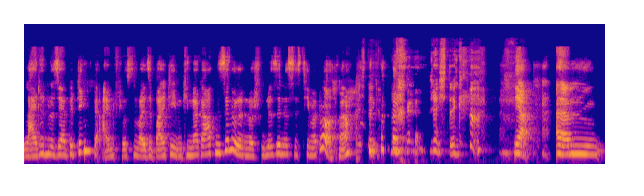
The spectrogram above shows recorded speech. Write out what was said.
leider nur sehr bedingt beeinflussen, weil sobald die im Kindergarten sind oder in der Schule sind, ist das Thema durch. Ne? Richtig. Richtig. Ja, ähm,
